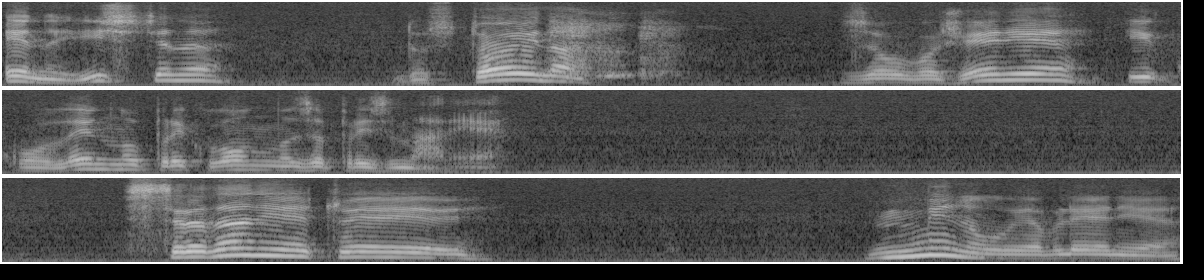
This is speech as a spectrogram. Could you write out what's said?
е наистина достойна за уважение и коленно преклонна за признание. Страданието е минало явление.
